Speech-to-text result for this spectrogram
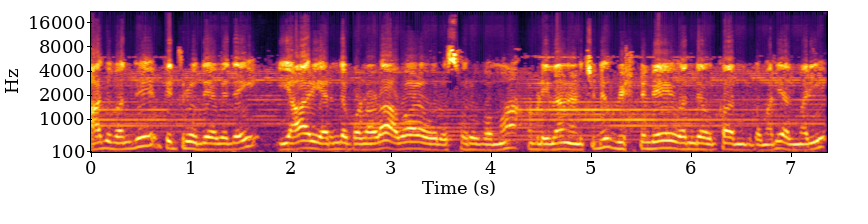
அது வந்து பித்ரு தேவதை யார் இறந்து போனாலோ அவளை ஒரு ஸ்வரூபமா அப்படிலாம் நினைச்சிட்டு விஷ்ணுவே வந்து உட்கார்ந்துருக்க மாதிரி அது மாதிரி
